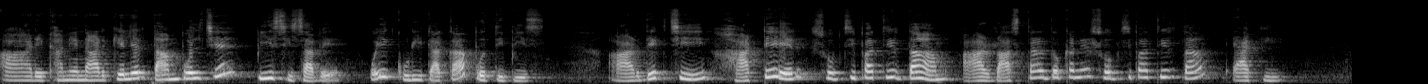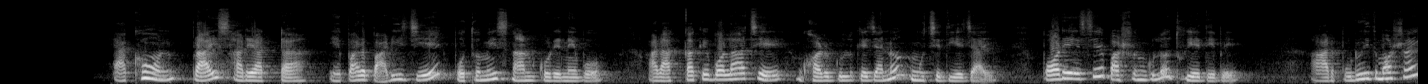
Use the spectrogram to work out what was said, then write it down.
আর এখানে নারকেলের দাম বলছে পিস হিসাবে। ওই কুড়ি টাকা প্রতি পিস আর দেখছি হাটের সবজিপাতির দাম আর রাস্তার দোকানের সবজিপাতির দাম একই। এখন প্রায় সাড়ে আটটা। এবার বাড়ি যেয়ে প্রথমেই স্নান করে নেব। আর আক্কাকে বলা আছে, ঘরগুলোকে যেন মুছে দিয়ে যায়। পরে এসে বাসনগুলো ধুয়ে দেবে। আর পুরোহিত মশাই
